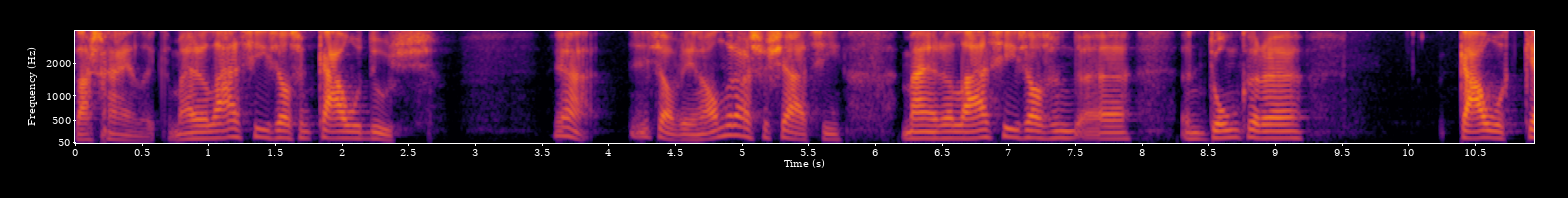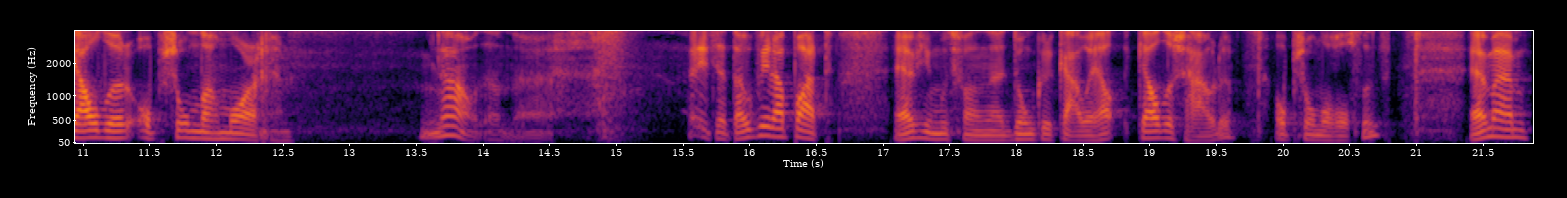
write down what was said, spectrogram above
Waarschijnlijk. Mijn relatie is als een koude douche. Ja, dat is alweer een andere associatie. Mijn relatie is als een, eh, een donkere, koude kelder op zondagmorgen. Nou, dan eh, is dat ook weer apart. Hè, je moet van eh, donkere, koude kelders houden op zondagochtend. Maar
